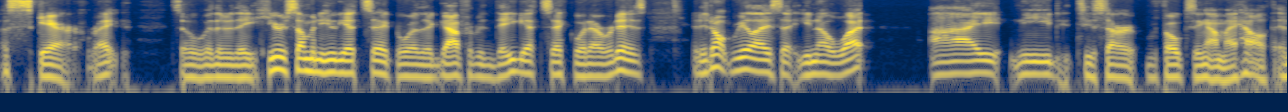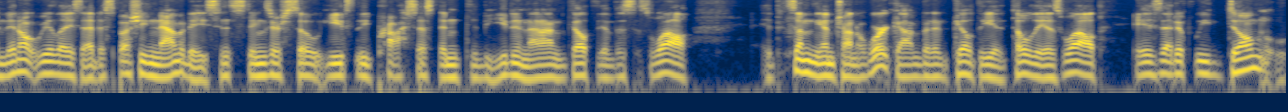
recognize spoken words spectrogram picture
a scare, right? So whether they hear somebody who gets sick or whether God forbid they get sick, whatever it is, they don't realize that, you know what? I need to start focusing on my health. And they don't realize that, especially nowadays, since things are so easily processed and to be eaten, and I'm guilty of this as well. It's something I'm trying to work on, but I'm guilty of totally as well. Is that if we don't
